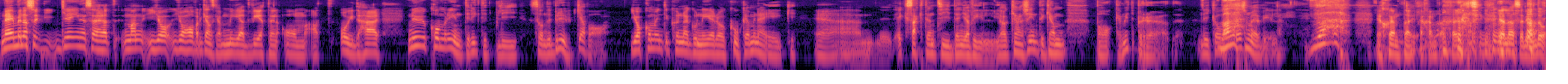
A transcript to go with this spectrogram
Nej, men alltså grejen är så här att man, jag, jag har varit ganska medveten om att oj, det här, nu kommer det inte riktigt bli som det brukar vara. Jag kommer inte kunna gå ner och koka mina ägg eh, exakt den tiden jag vill. Jag kanske inte kan baka mitt bröd lika ofta Va? som jag vill. Va? Jag skämtar, jag skämtar. jag löser det ändå.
